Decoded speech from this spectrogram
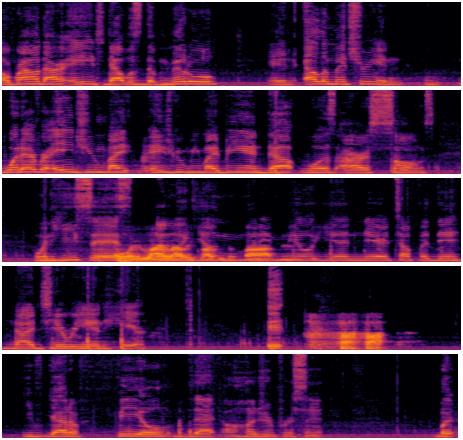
around our age, that was the middle and elementary and whatever age you might age group you might be in, that was our songs. When he says, Oh, "I'm a a young money millionaire, tougher than Nigerian hair," it You've got to feel that hundred percent. But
